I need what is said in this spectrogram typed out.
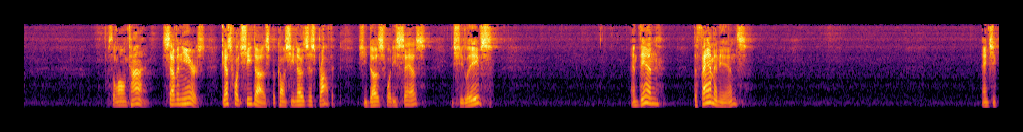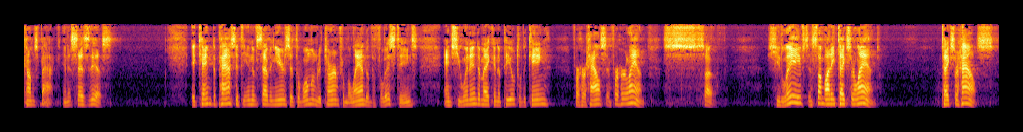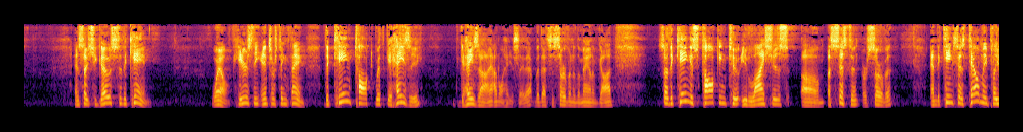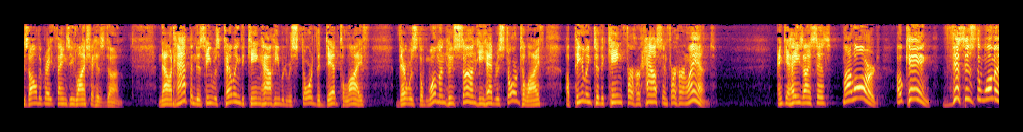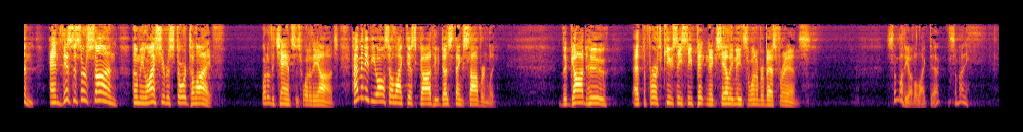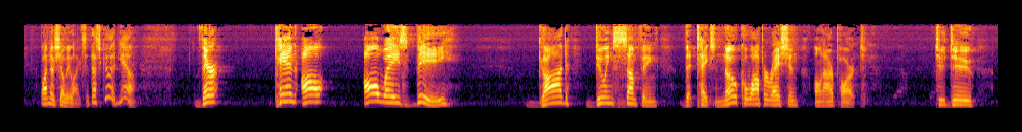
It's a long time. Seven years. Guess what she does because she knows this prophet? She does what he says and she leaves. And then the famine ends. And she comes back. And it says this it came to pass at the end of seven years that the woman returned from the land of the Philistines, and she went in to make an appeal to the king for her house and for her land. So, she leaves and somebody takes her land, takes her house. And so she goes to the king. Well, here's the interesting thing. The king talked with Gehazi, Gehazi, I don't know how you say that, but that's the servant of the man of God. So the king is talking to Elisha's um, assistant or servant, and the king says, Tell me, please, all the great things Elisha has done. Now, it happened as he was telling the king how he would restore the dead to life. There was the woman whose son he had restored to life, appealing to the king for her house and for her land. And Gehazi says, My lord, O king, this is the woman, and this is her son whom Elisha restored to life. What are the chances? What are the odds? How many of you also like this God who does things sovereignly? The God who, at the first QCC picnic, Shelly meets one of her best friends. Somebody ought to like that. Somebody. Well, I know Shelly likes it. That's good. Yeah. There, can all always be God doing something that takes no cooperation on our part to do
